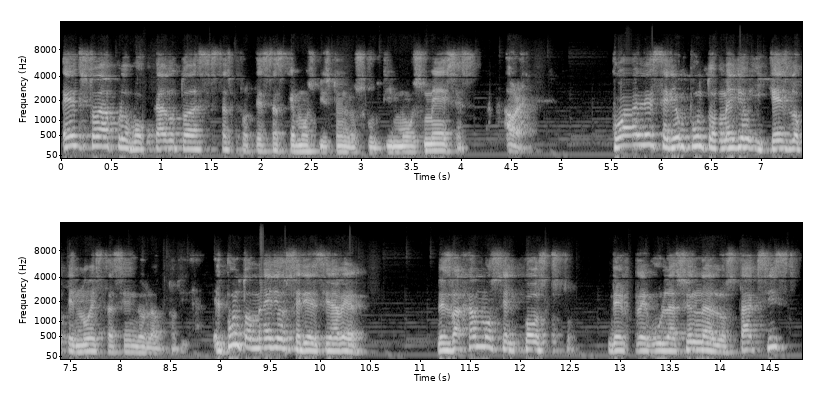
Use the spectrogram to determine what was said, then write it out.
Esto ha provocado todas estas protestas que hemos visto en los últimos meses. Ahora, ¿cuál sería un punto medio y qué es lo que no está haciendo la autoridad? El punto medio sería decir, a ver, les bajamos el costo de regulación a los taxis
